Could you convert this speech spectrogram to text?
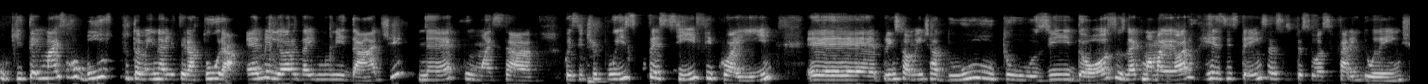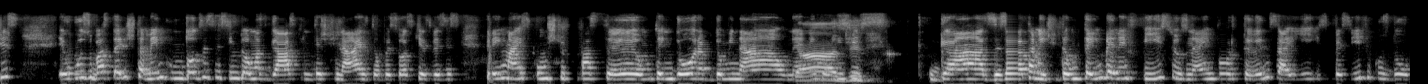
o que tem mais robusto também na literatura é melhora da imunidade, né, com, essa, com esse tipo específico aí, é, principalmente adultos e idosos, né, com uma maior resistência a essas pessoas ficarem doentes. Eu uso bastante também com todos esses sintomas gastrointestinais, então pessoas que às vezes têm mais constipação, têm dor abdominal, né, Gases. então a gente Gás, exatamente. Então, tem benefícios né, importantes aí, específicos do,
